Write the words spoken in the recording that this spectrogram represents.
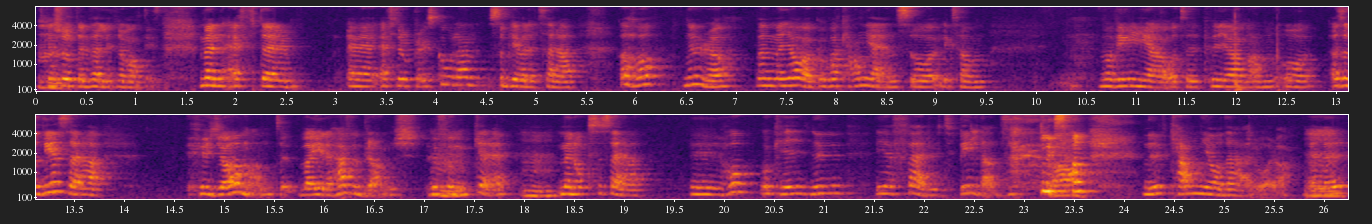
Det kanske låter väldigt dramatiskt. Men efter, eh, efter Uppdragsskolan så blev jag lite så här, jaha, nu då? Vem är jag och vad kan jag ens? Och liksom, vad vill jag och typ hur gör man? Och, alltså dels så här, hur gör man? Typ, vad är det här för bransch? Hur Mm. funkar det? Mm. Men också så här, jaha, okej, nu är jag färdigutbildad. liksom. Nu kan jag det här då. då. Mm. Eller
